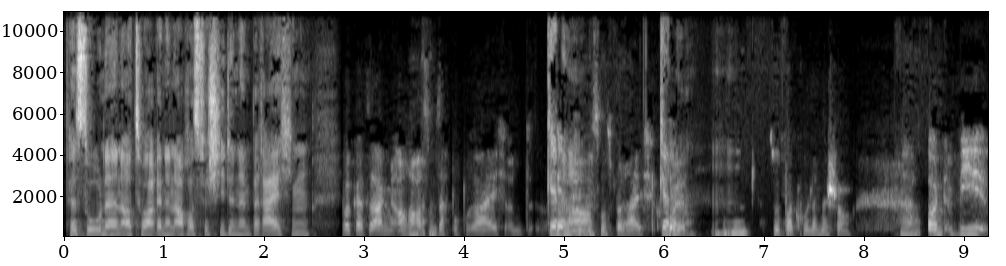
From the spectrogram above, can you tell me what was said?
Personen, Autorinnen auch aus verschiedenen Bereichen. Ich wollte gerade sagen, auch mhm. aus dem Sachbuchbereich und genau. Aktivismusbereich. Cool. Genau. Mhm. Super coole Mischung. Und wie,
